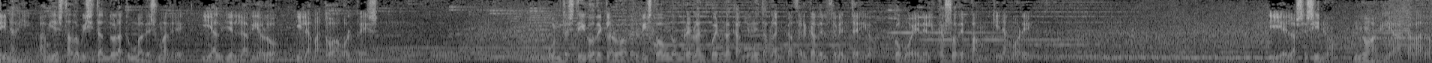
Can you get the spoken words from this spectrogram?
Dinay había estado visitando la tumba de su madre y alguien la violó y la mató a golpes. Un testigo declaró haber visto a un hombre blanco en una camioneta blanca cerca del cementerio, como en el caso de Pam Kinamore. Y el asesino no había acabado.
